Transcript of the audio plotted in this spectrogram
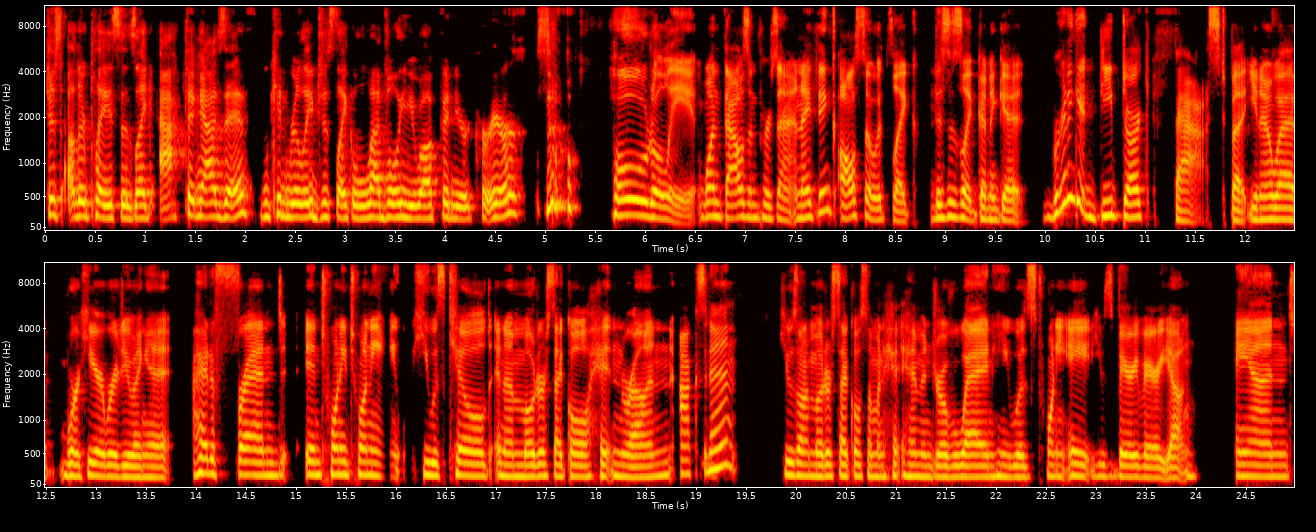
just other places, like acting as if we can really just like level you up in your career. So Totally. 1000%. And I think also it's like, this is like going to get, we're going to get deep, dark fast. But you know what? We're here, we're doing it. I had a friend in 2020, he was killed in a motorcycle hit and run accident he was on a motorcycle. Someone hit him and drove away, and he was 28. He was very, very young. And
